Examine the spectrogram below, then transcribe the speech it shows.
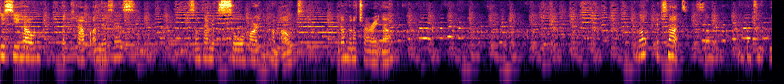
You see how the cap on this is? Sometimes it's so hard to come out. But I'm gonna try right now. No, it's not. So I'm going to be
